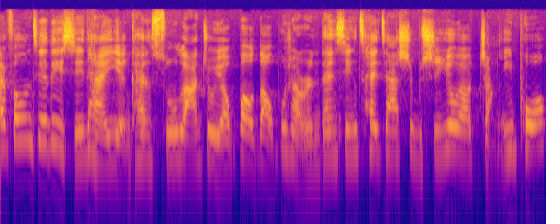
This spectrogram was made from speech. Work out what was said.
台风接力袭台，眼看苏拉就要报道，不少人担心菜价是不是又要涨一波？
